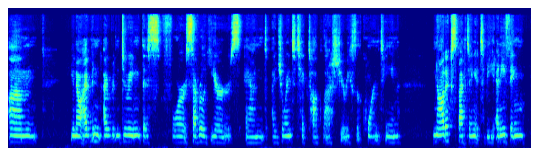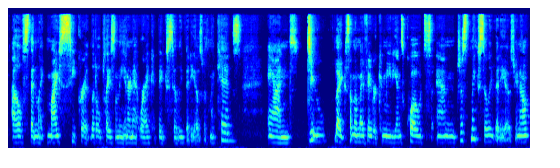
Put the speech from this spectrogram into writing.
Um, you know, I've been I've been doing this for several years and I joined TikTok last year because of quarantine not expecting it to be anything else than like my secret little place on the internet where I could make silly videos with my kids and do like some of my favorite comedians' quotes and just make silly videos, you know?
